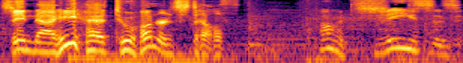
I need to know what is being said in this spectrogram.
See, now he had 200 stealth. Oh Jesus!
